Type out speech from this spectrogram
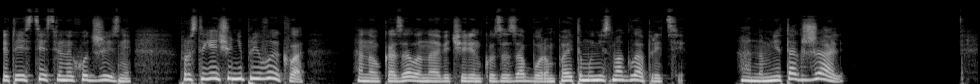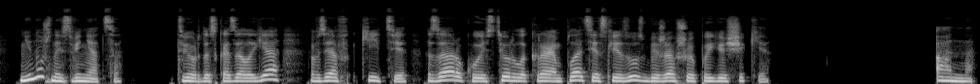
Это естественный ход жизни. Просто я еще не привыкла». Она указала на вечеринку за забором, поэтому не смогла прийти. «Анна, мне так жаль!» «Не нужно извиняться», — твердо сказала я, взяв Кити за руку и стерла краем платья слезу, сбежавшую по ее щеке. «Анна»,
